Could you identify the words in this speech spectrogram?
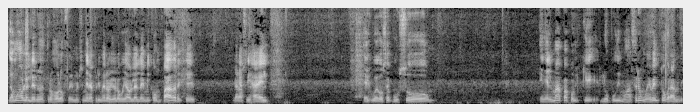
vamos a hablar de nuestros Hall of Famers. Mira, primero yo le voy a hablar de mi compadre, que gracias a él el juego se puso en el mapa porque lo pudimos hacer un evento grande.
